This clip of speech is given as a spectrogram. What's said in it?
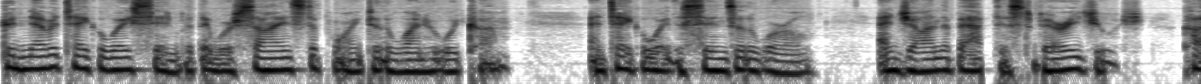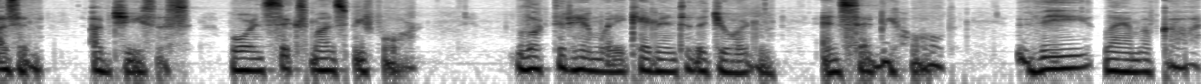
could never take away sin, but they were signs to point to the one who would come and take away the sins of the world. And John the Baptist, very Jewish, cousin of Jesus, born six months before, looked at him when he came into the Jordan and said, Behold, the Lamb of God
